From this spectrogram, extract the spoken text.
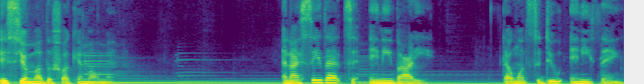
It's your motherfucking moment. And I say that to anybody that wants to do anything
